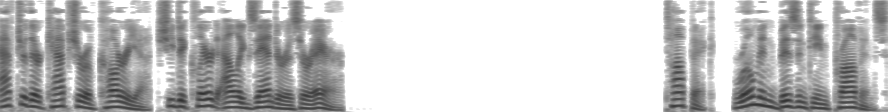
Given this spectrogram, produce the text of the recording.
After their capture of Caria, she declared Alexander as her heir. Roman Byzantine province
